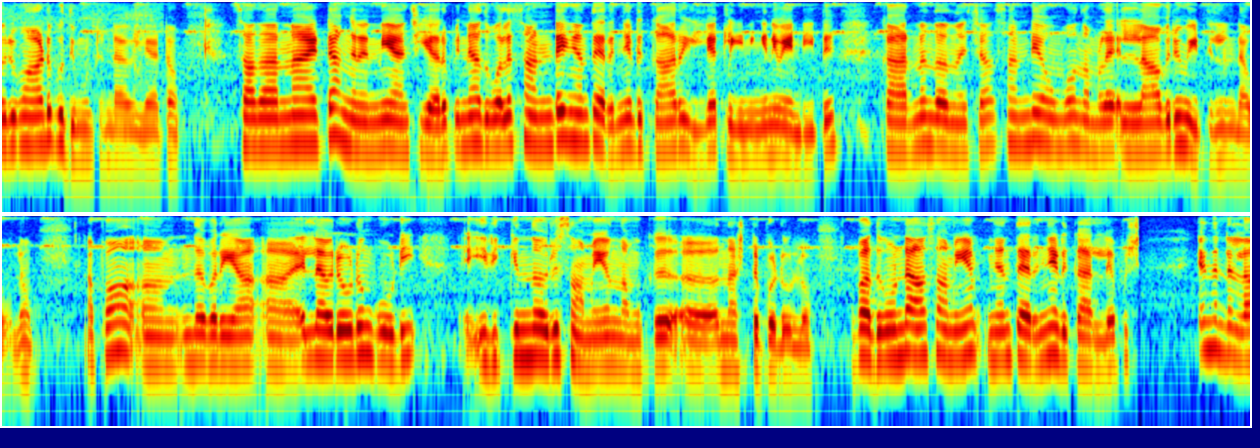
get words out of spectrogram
ഒരുപാട് ബുദ്ധിമുട്ടുണ്ടാവില്ല കേട്ടോ. സാധാരണയായിട്ട് അങ്ങനെ തന്നെ ഞാൻ ചെയ്യാറ്. പിന്നെ അതുപോലെ സൺഡേ ഞാൻ തിരഞ്ഞെടുക്കാറില്ല ക്ലീനിങ്ങിന് വേണ്ടിയിട്ട്. കാരണം എന്താണെന്ന് വെച്ചാൽ സൺഡേ ആകുമ്പോൾ നമ്മൾ എല്ലാവരും വീട്ടിലുണ്ടാവുമല്ലോ. അപ്പോൾ എന്താ പറയുക എല്ലാവരോടും കൂടി ഇരിക്കുന്ന ഒരു സമയം നമുക്ക് നഷ്ടപ്പെടുമല്ലോ. അപ്പോൾ അതുകൊണ്ട് ആ സമയം ഞാൻ തിരഞ്ഞെടുക്കാറില്ല. പക്ഷെ എന്നിട്ടല്ലോ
